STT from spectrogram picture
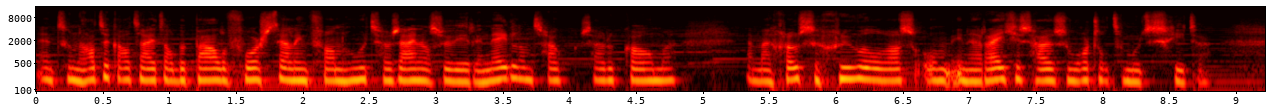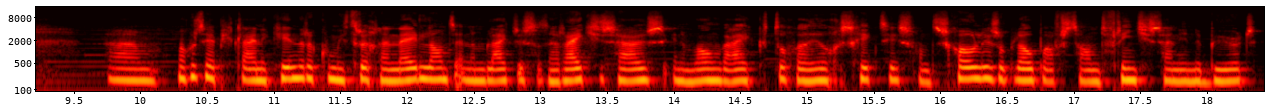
En toen had ik altijd al bepaalde voorstelling van hoe het zou zijn als we weer in Nederland zou, zouden komen. En mijn grootste gruwel was om in een rijtjeshuis wortel te moeten schieten. Um, maar goed, heb je kleine kinderen, kom je terug naar Nederland en dan blijkt dus dat een rijtjeshuis in een woonwijk toch wel heel geschikt is. Want de school is op loopafstand, vriendjes zijn in de buurt.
